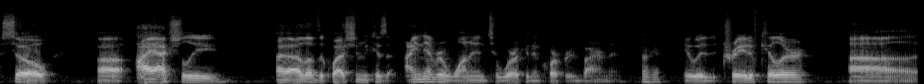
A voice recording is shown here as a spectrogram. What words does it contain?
So uh, I actually, I, I love the question because I never wanted to work in a corporate environment. Okay. It was creative killer, uh,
